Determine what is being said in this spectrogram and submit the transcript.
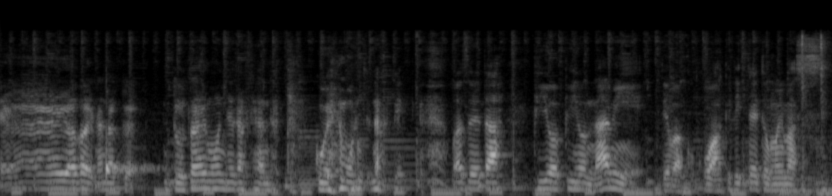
えー、やばいなんだっけ。土左衛門じゃなくてなんだっけ。五右衛門じゃなくて。忘れた。POP の波ではここを開けていきたいと思います。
